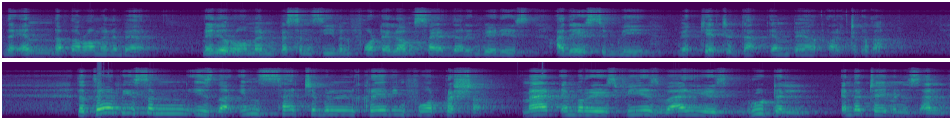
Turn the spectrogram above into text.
the end of the Roman Empire. Many Roman peasants even fought alongside their invaders, others simply vacated the empire altogether. The third reason is the insatiable craving for pleasure. Mad emperors, fierce warriors, brutal entertainments, and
